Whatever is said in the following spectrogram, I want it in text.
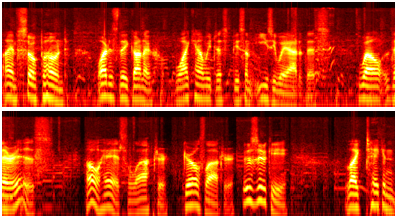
I am so boned. Why does they gonna... Why can't we just be some easy way out of this? Well, there is. Oh, hey, it's the laughter. Girls' laughter. Uzuki! Like, taking...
